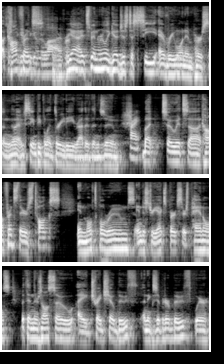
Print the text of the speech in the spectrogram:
a just conference. live, right? Yeah, it's been really good just to see everyone mm-hmm. in person, like seeing people in 3D rather than Zoom. Right. But so it's a conference. There's talks in multiple rooms, industry experts, there's panels, but then there's also a trade show booth, an exhibitor booth where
